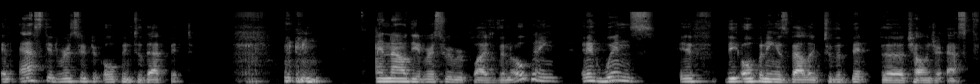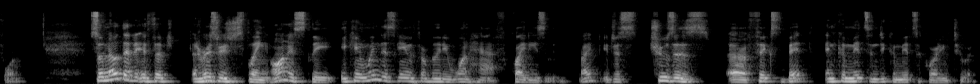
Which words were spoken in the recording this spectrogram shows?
and ask the adversary to open to that bit. and now the adversary replies with an opening, and it wins if the opening is valid to the bit the challenger asked for. So note that if the adversary is just playing honestly, it can win this game with probability one half quite easily, right? It just chooses a fixed bit and commits and decommits according to it.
